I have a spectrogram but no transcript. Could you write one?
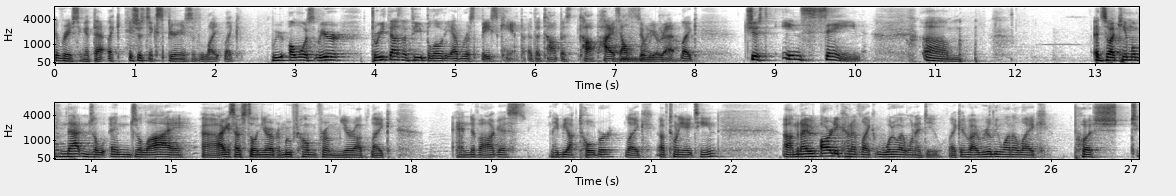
racing at that. Like it's just an experience of light. Like we were almost we were three thousand feet below the Everest base camp at the top top highest altitude my we were God. at. Like just insane. Um, and so I came home from that in, in July. Uh, I guess I was still in Europe. I moved home from Europe like end of August, maybe October, like of 2018. Um, and I already kind of like, what do I want to do? Like, do I really want to like push to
